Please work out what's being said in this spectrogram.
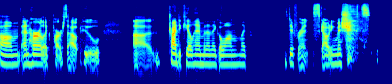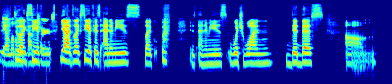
um and her like parse out who uh tried to kill him and then they go on like different scouting missions Yeah, little like, see if- yeah to like see if his enemies like his enemies which one did this um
